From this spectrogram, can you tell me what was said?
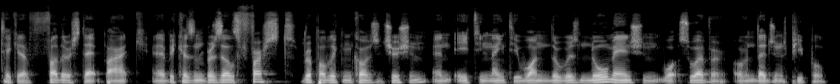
take a further step back uh, because in Brazil's first Republican constitution in 1891, there was no mention whatsoever of indigenous people.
